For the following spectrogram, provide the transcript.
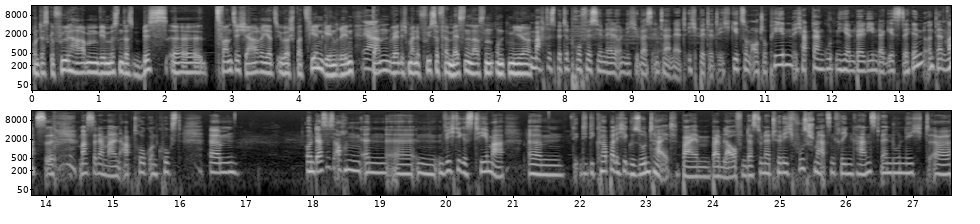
und das Gefühl haben, wir müssen das bis äh, 20 Jahre jetzt über Spazierengehen reden, ja. dann werde ich meine Füße vermessen lassen und mir. Mach das bitte professionell und nicht übers Internet. Ich bitte dich. Geh zum Orthopäden. Ich habe da einen guten hier in Berlin, da gehst du hin und dann machst du, machst du da mal einen Abdruck und guckst. Ähm, und das ist auch ein, ein, äh, ein wichtiges Thema, ähm, die, die, körperliche Gesundheit beim, beim Laufen, dass du natürlich Fußschmerzen kriegen kannst, wenn du nicht äh,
